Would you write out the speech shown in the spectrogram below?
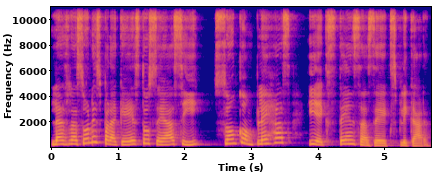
las razones para que esto sea así son complejas y extensas de explicar.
